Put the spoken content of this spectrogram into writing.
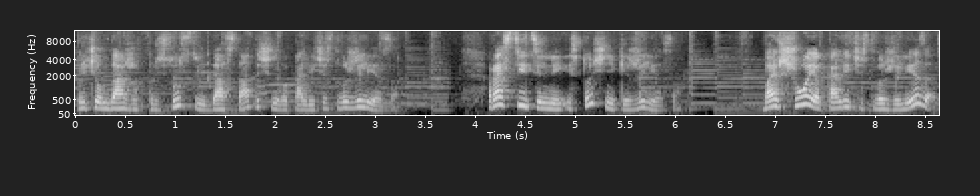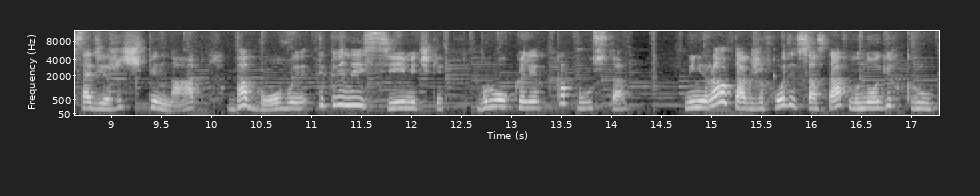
причем даже в присутствии достаточного количества железа. Растительные источники железа. Большое количество железа содержит шпинат, бобовые, тыквенные семечки – брокколи, капуста. Минерал также входит в состав многих круп,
